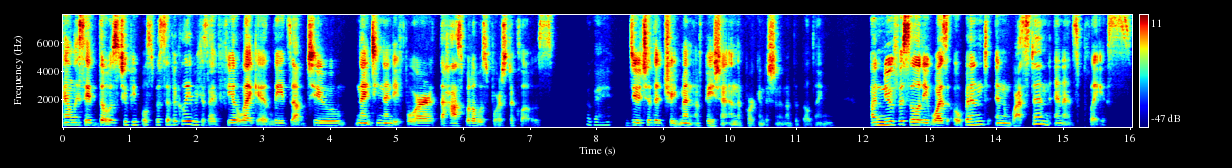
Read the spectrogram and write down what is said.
I only say those two people specifically because I feel like it leads up to 1994. The hospital was forced to close Okay. due to the treatment of patient and the poor condition of the building. A new facility was opened in Weston in its place.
